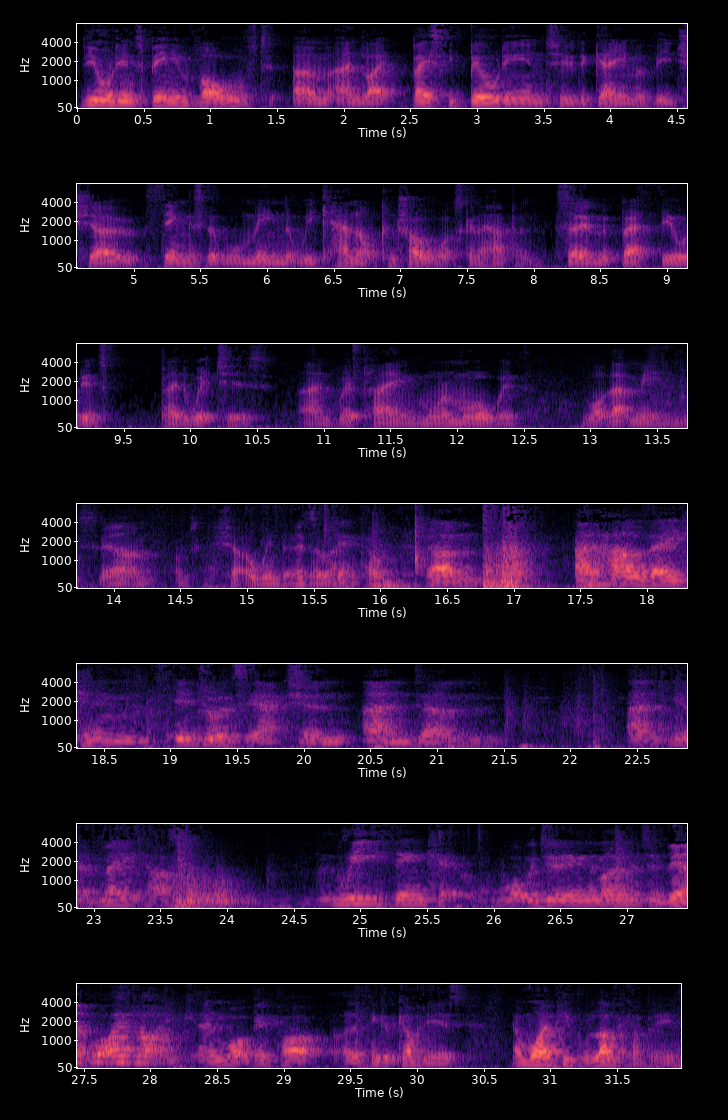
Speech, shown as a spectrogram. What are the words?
The audience being involved um, and, like, basically building into the game of each show things that will mean that we cannot control what's going to happen. So in Macbeth, the audience play the witches, and we're playing more and more with what that means. Yeah. Um, I'm just going to shut a window. It's right. getting cold. Um, and how they can influence the action and um, and you know make us rethink what we're doing in the moment. And Yeah. What I'd like and what a big part I think of the company is, and why people love the company,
